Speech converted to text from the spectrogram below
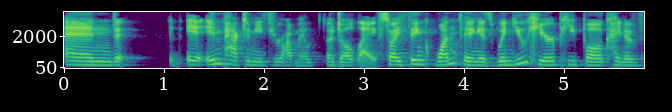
And it impacted me throughout my adult life. So I think one thing is when you hear people kind of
